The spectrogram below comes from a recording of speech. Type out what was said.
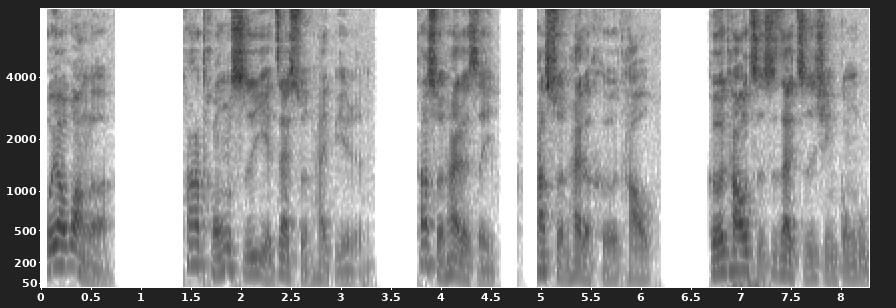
不要忘了，他同时也在损害别人。他损害了谁？他损害了何涛。何涛只是在执行公务，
